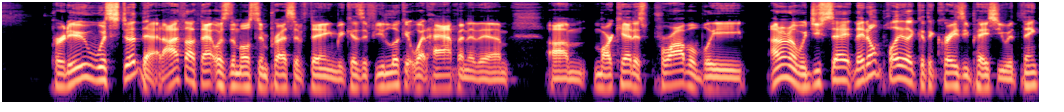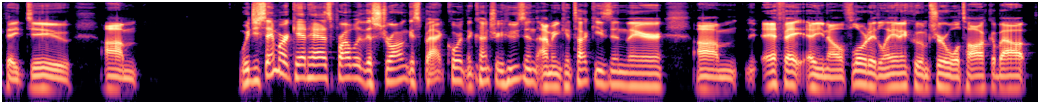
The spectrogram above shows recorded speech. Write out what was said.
Purdue withstood that. I thought that was the most impressive thing because if you look at what happened to them, um, Marquette is probably, I don't know, would you say they don't play like at the crazy pace you would think they do? Um, would you say Marquette has probably the strongest backcourt in the country? Who's in? I mean, Kentucky's in there. Um, FA, you know, Florida Atlantic, who I'm sure we'll talk about.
